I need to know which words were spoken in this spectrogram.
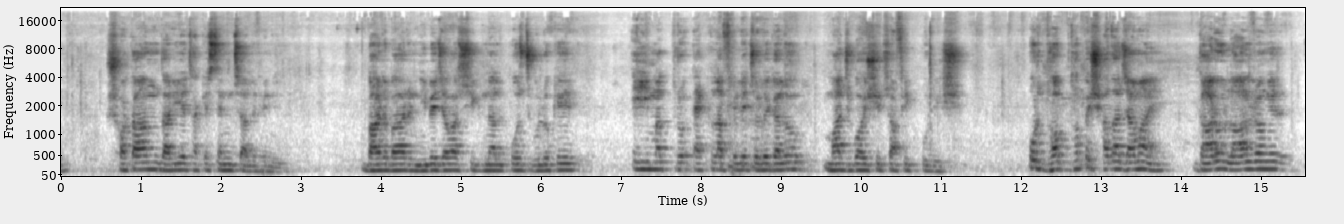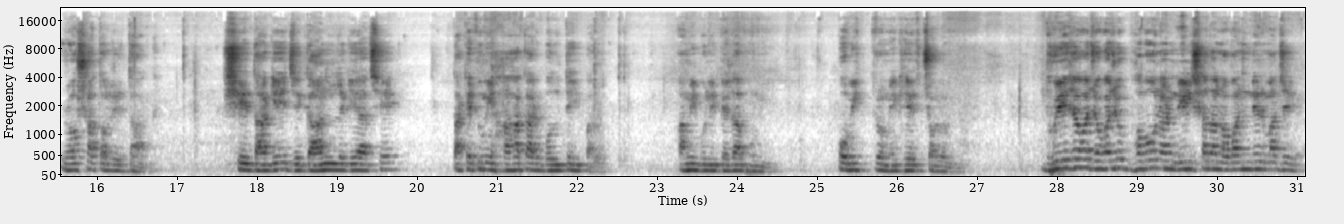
শটান দাঁড়িয়ে থাকে সেন্ট্রাল এভিনিউ বারবার নিভে যাওয়া সিগন্যাল পোস্টগুলোকে এইমাত্র একলা ফেলে চলে গেল মাঝবয়সী ট্রাফিক পুলিশ। ওর ধপধপে সাদা জামায় গাঢ় লাল রঙের রসাতলের দাগ। সে দাগে যে গান লেগে আছে, তাকে তুমি হাহাকার বলতেই পারো। আমি বলি বেলাভূমি পবিত্র মেঘের চলন। ধুয়ে যাওয়া যোগাযোগ ভবন আর নীল সাদা নবান্নের মাঝে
